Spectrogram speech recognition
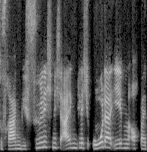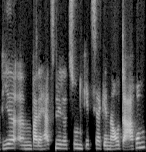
zu fragen, wie fühle ich mich eigentlich? Oder eben auch bei dir ähm, bei der Herzmeditation geht es ja genau darum,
